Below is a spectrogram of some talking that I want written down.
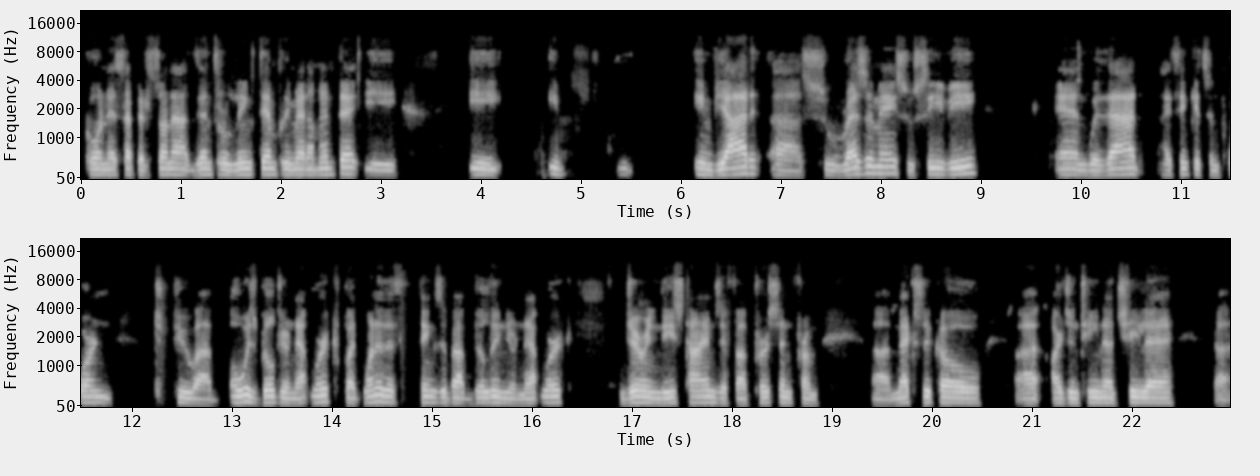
con esa persona dentro de LinkedIn primeramente y, y, y enviar uh, su resume, su CV. And with that, I think it's important to uh, always build your network. But one of the things about building your network during these times, if a person from uh, Mexico, uh, Argentina, Chile, uh,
